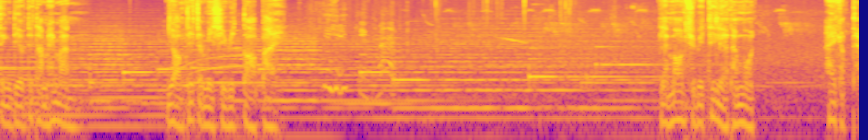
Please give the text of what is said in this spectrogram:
สิ่งเดียวที่ทำให้มัน ยอมที่จะมีชีวิตต่อไปเก่งมากและมอบชีวิตที่เหลือทั้งหมด ให้กับเธ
